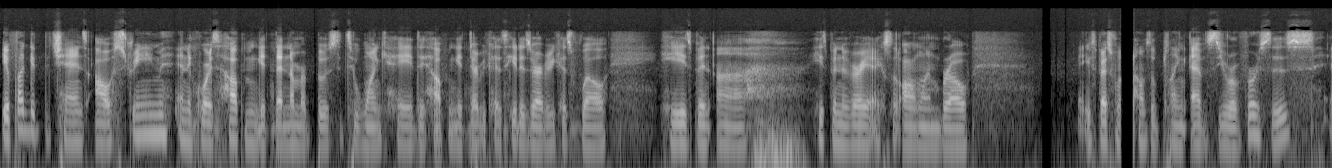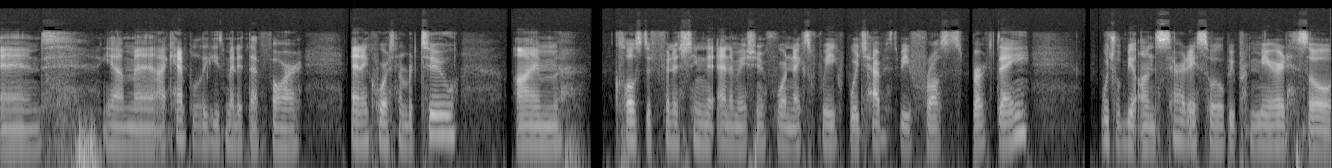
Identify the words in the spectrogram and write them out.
if I get the chance, I'll stream and of course help him get that number boosted to 1K to help him get there because he deserves it. Because well, he's been uh he's been a very excellent online bro, especially when it comes to playing F Zero versus. And yeah, man, I can't believe he's made it that far. And of course, number two, I'm close to finishing the animation for next week, which happens to be Frost's birthday which will be on Saturday, so it will be premiered. So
